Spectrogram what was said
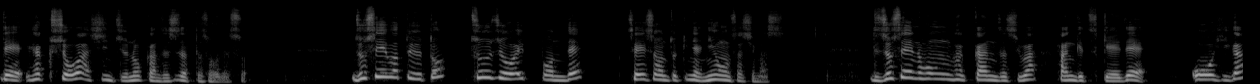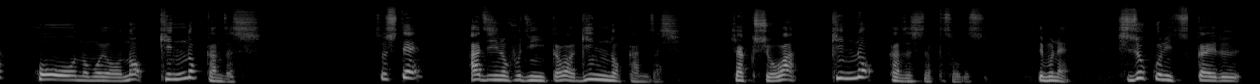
で百姓は真鍮のかんざしだったそうです。女性はというと通常は1本で清掃の時には2本刺します。で女性の本かんざしは半月形で王妃が鳳凰の模様の金のかんざしそしてアジの婦人以下は銀のかんざし百姓は金のかんざしだったそうです。でもね士族に使える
